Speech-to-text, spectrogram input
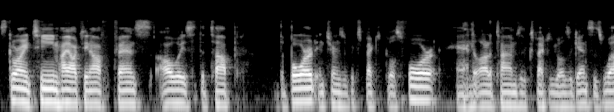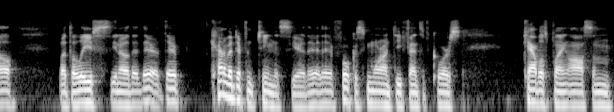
scoring team, high octane offense, always at the top of the board in terms of expected goals for, and a lot of times expected goals against as well. But the Leafs, you know, they're they're, they're kind of a different team this year. They're they're focusing more on defense, of course. Campbell's playing awesome,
